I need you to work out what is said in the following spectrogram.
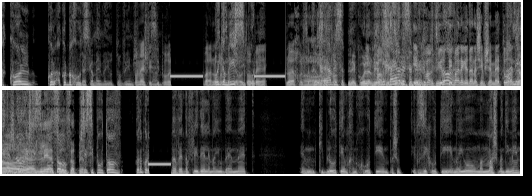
הכל, הכל, הכל אתה בחוץ. יודע כמה הם היו טובים בוא'נה, יש לי שם. סיפור על אבל אני לא יכול לספר אותו סיפור. ב... לא יכול לספר אני חייב. לספר. לכולם יש כבר- אני חייב לספר. אם כבר תביעות לא, דיבה נגד אנשים שמתו, אז... אני, לא, לא, יש לי סיפור טוב. יש לי סיפור טוב. קודם כל, ועדנה פלידל, הם היו באמת... הם קיבלו אותי, הם חנכו אותי, הם פשוט החזיקו אותי, הם היו ממש מדהימים.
